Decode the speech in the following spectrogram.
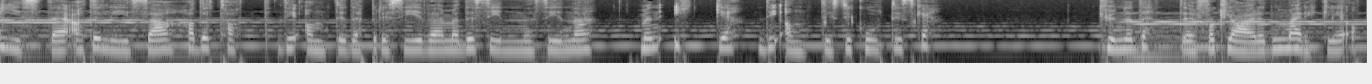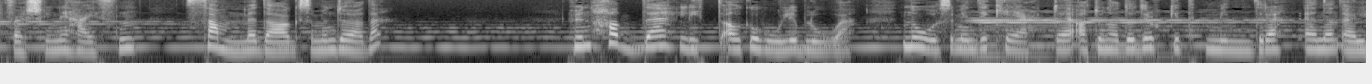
viste at Elisa hadde tatt de antidepressive medisinene sine, men ikke de antipsykotiske. Kunne dette forklare den merkelige oppførselen i heisen samme dag som hun døde? Hun hadde litt alkohol i blodet, noe som indikerte at hun hadde drukket mindre enn en øl.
